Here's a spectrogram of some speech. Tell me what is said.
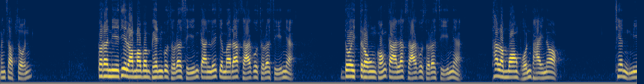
มันสับสน กรณีที่เรามาบำเพ็ญกุศลศีลกันหรือจะมารักษากุศลศีลเนี่ย โดยตรงของการรักษากุศลศีลเนี่ย ถ้าเรามองผลภายนอก เช่น มี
